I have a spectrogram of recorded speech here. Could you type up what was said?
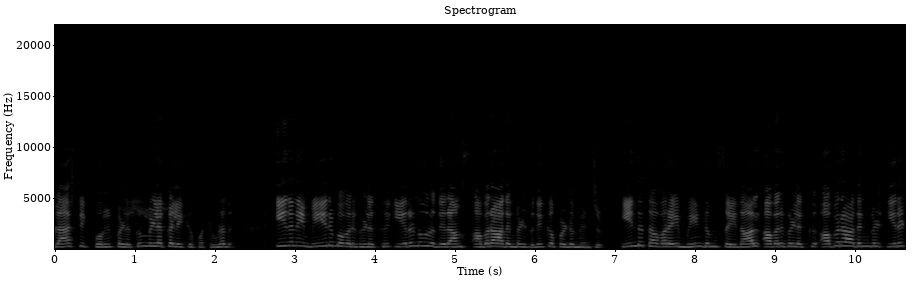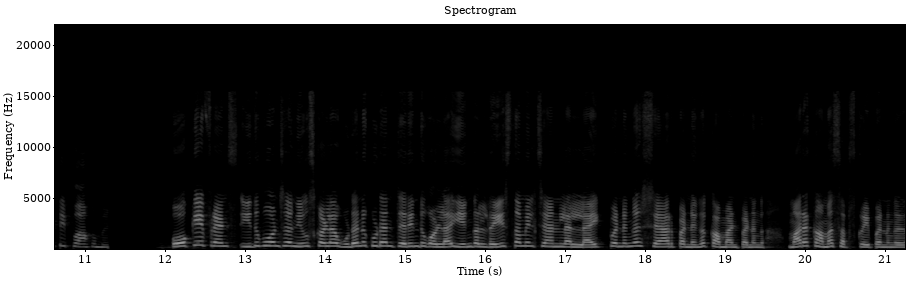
பிளாஸ்டிக் பொருட்களுக்கும் விலக்களிக்கப்பட்டுள்ளது. இதனை மீறுபவர்களுக்கு இருநூறு திராம்ஸ் அபராதங்கள் விதிக்கப்படும் என்று இந்த தவறை மீண்டும் செய்தால் அவர்களுக்கு அபராதங்கள் இரட்டிப்பாகும் என்றும். ஓகே ஃப்ரெண்ட்ஸ் இது போன்ற நியூஸ்களை உடனுக்குடன் தெரிந்து கொள்ள எங்கள் ரேஸ் தமிழ் சேனலை லைக் பண்ணுங்கள் ஷேர் பண்ணுங்கள் கமெண்ட் பண்ணுங்கள் மறக்காமல் சப்ஸ்கிரைப் பண்ணுங்கள்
